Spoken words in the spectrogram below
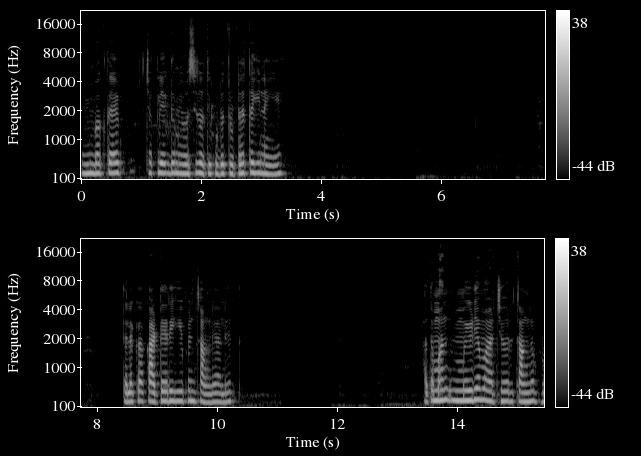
तुम्ही बघताय चकली एकदम व्यवस्थित होती कुठं तुटतही नाही आहे त्याला का काटेरी पण चांगले आलेत. आता मन मीडियम आचेवर चांगलं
